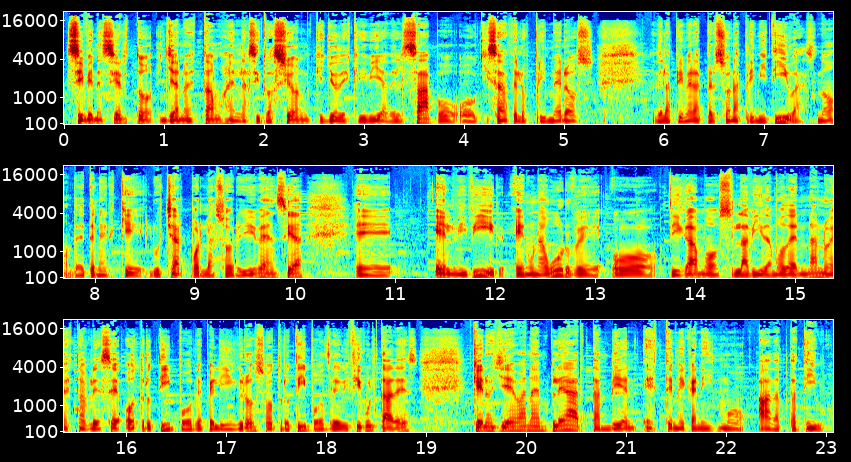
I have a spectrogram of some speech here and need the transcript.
Si bien es cierto, ya no estamos en la situación que yo describía del sapo o quizás de los primeros de las primeras personas primitivas, ¿no? de tener que luchar por la sobrevivencia, eh, el vivir en una urbe o digamos la vida moderna nos establece otro tipo de peligros, otro tipo de dificultades que nos llevan a emplear también este mecanismo adaptativo.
